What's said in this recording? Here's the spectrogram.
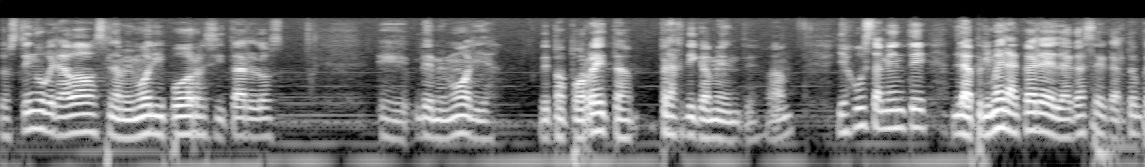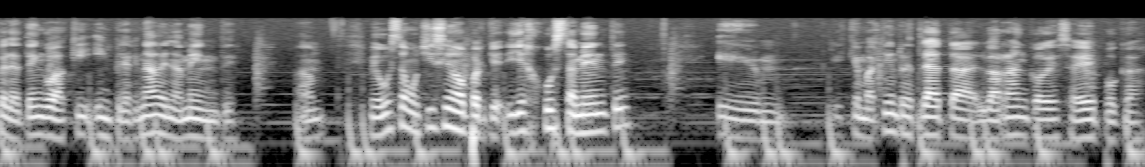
los tengo grabados en la memoria y puedo recitarlos eh, de memoria, de paporreta prácticamente. Y es justamente la primera cara de La Casa de Cartón que la tengo aquí impregnada en la mente. Me gusta muchísimo porque y es justamente eh, que Martín retrata el barranco de esa época.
